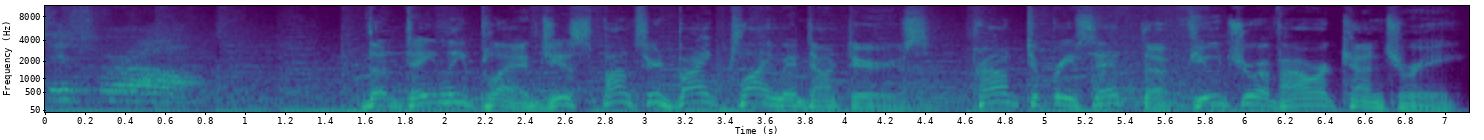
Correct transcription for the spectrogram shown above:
justice for all. The Daily Pledge is sponsored by Climate Doctors, proud to present the future of our country.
